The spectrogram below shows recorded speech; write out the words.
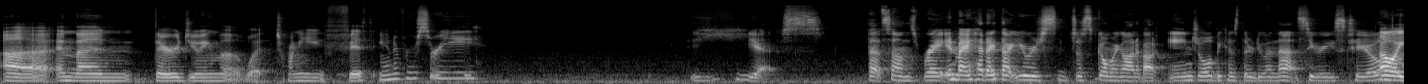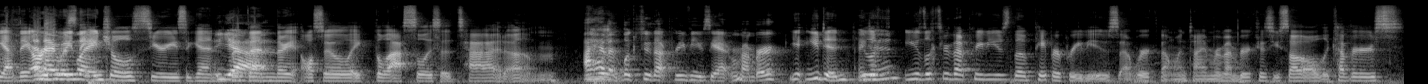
Uh, and then they're doing the what 25th anniversary Yes. That sounds right. In my head, I thought you were just just going on about Angel because they're doing that series too. Oh yeah, they are And doing the like- Angels series again. Yeah. But then they also like the last solicits had um I haven't looked through that previews yet. Remember? Y- you did. I You looked, did? You looked through that previews, the paper previews at work that one time. Remember, because you saw all the covers.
